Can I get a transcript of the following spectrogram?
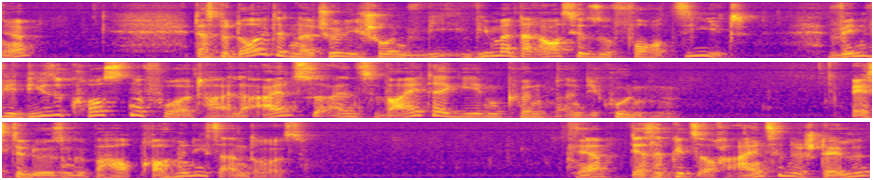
Ja? Das bedeutet natürlich schon, wie, wie man daraus hier sofort sieht, wenn wir diese Kostenvorteile eins zu eins weitergeben könnten an die Kunden, beste Lösung überhaupt, brauchen wir nichts anderes. Ja, deshalb gibt es auch einzelne Stellen,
